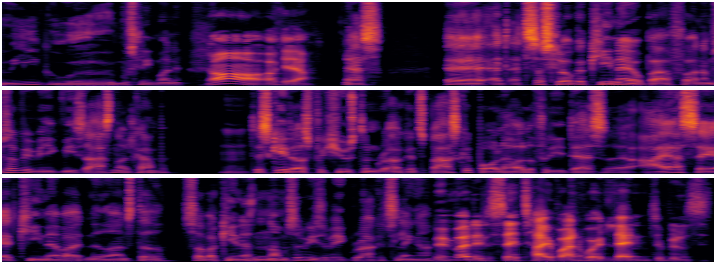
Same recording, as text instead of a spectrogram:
Uighur-muslimerne. Nå, okay, ja. Yes. øh, at, at så slukker Kina jo bare for, "Nå, men så vil vi ikke vise Arsenal-kampe. Mm. Det skete også for Houston Rockets basketballholdet, fordi deres øh, ejer sagde, at Kina var et nederen sted. Så var Kina sådan, "Nå, men så viser vi ikke Rockets længere. Hvem var det, der sagde, at Taiwan var et land, det blev nødt til at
